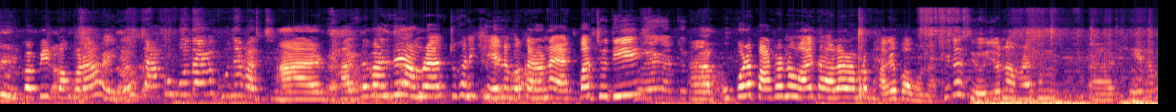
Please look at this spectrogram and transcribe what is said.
ফুলকপির পকোড়া এই যে। চাকু কোথায় আমি খুঁজে পাচ্ছি। আর ভাজতে ভাজতে আমরা একটুখানি খেয়ে নেব কেননা একবার যদি উপরে পাঠানো হয় তাহলে আর আমরা ভাগে পাবো না ঠিক আছে? ওই জন্য আমরা এখন খেয়ে নেব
